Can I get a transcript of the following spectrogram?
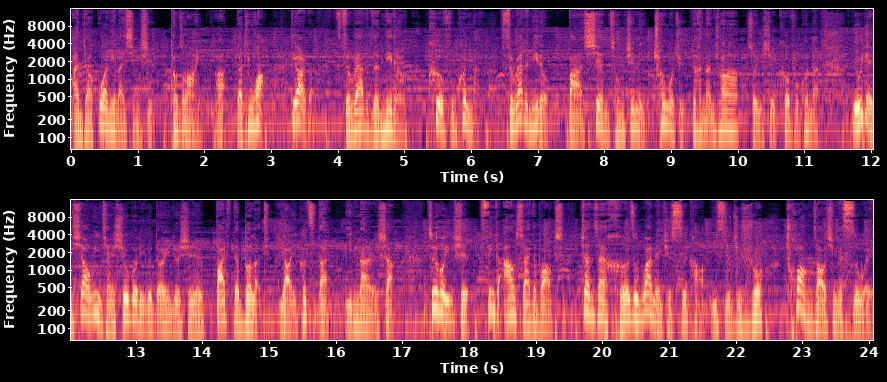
按照惯例来行事。Toe the line 啊，要听话。第二个，thread the needle，克服困难。Thread the needle 把线从针里穿过去，这很难穿啊，所以是克服困难。有一点像我们以前说过的一个短语，就是 bite the bullet，咬一颗子弹，迎难而上。最后一个是 think outside the box，站在盒子外面去思考，意思就是说创造性的思维，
